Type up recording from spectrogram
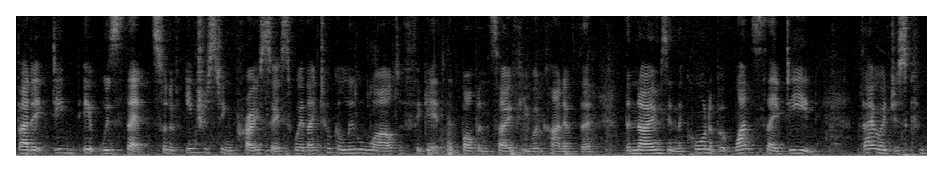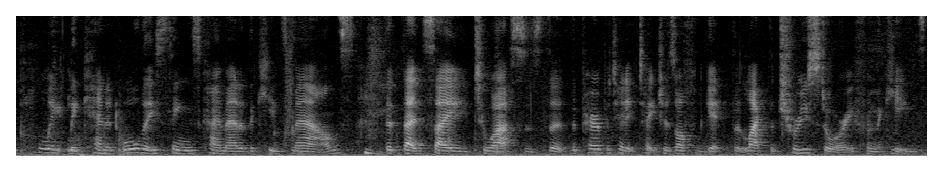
But it did it was that sort of interesting process where they took a little while to forget that Bob and Sophie were kind of the, the gnomes in the corner, but once they did, they were just completely candid. All these things came out of the kids' mouths that they'd say to us as the, the peripatetic teachers often get the, like the true story from the kids,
